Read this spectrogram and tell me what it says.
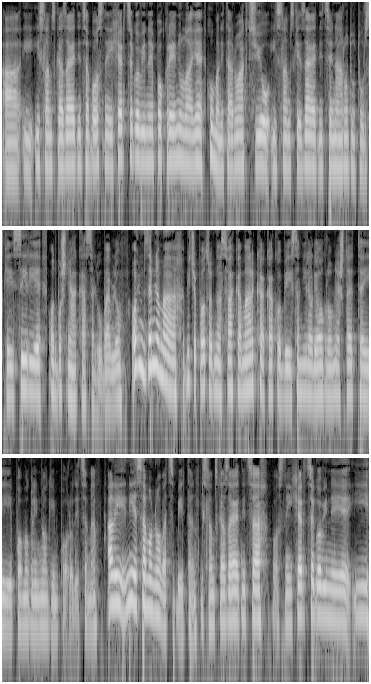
a i islamska zajednica Bosne i Hercegovine pokrenula je humanitarnu akciju islamske zajednice narodu Turske i Sirije od Bošnjaka sa ljubavlju. Ovim zemljama biće potrebna svaka marka kako bi sanirali ogromne štete i pomogli mnogim porodicama. Ali nije samo novac bitan. Islamska zajednica Bosne i Hercegovine je i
